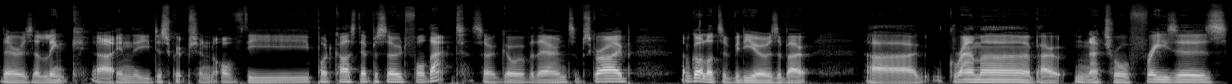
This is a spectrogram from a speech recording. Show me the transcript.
There is a link uh, in the description of the podcast episode for that. So go over there and subscribe. I've got lots of videos about uh, grammar, about natural phrases.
